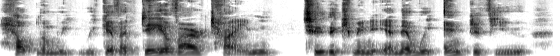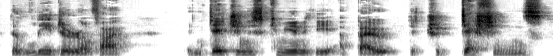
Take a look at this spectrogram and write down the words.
help them. We we give a day of our time to the community, and then we interview the leader of a indigenous community about the traditions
